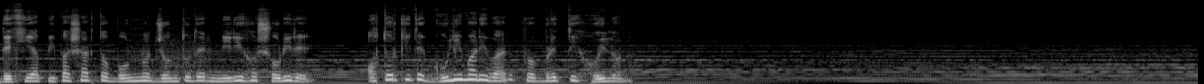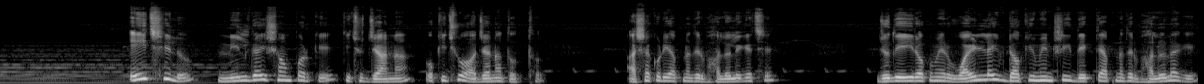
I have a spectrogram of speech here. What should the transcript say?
দেখিয়া পিপাসার্ত বন্য জন্তুদের নিরীহ শরীরে অতর্কিতে গুলি মারিবার প্রবৃত্তি হইল না। এই ছিল নীলগাই সম্পর্কে কিছু জানা ও কিছু অজানা তথ্য। আশা করি আপনাদের ভালো লেগেছে। যদি এই রকমের ওয়াইল্ড লাইফ ডকুমেন্টারি দেখতে আপনাদের ভালো লাগে,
